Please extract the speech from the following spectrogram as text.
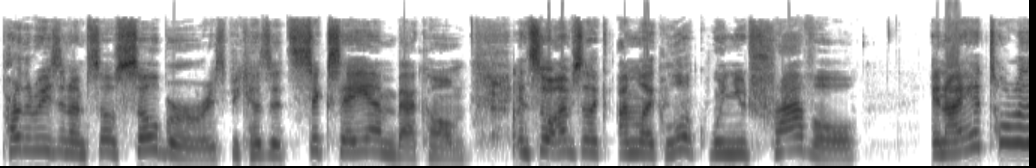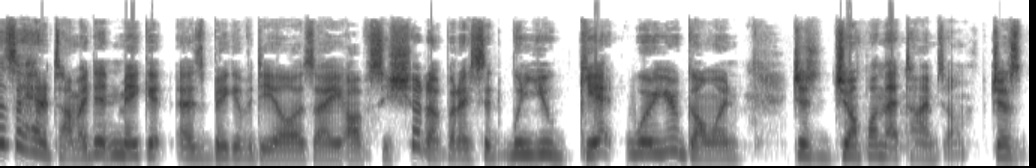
part of the reason I'm so sober is because it's 6 a.m. back home. And so I'm just like, I'm like, look, when you travel, and I had told her this ahead of time. I didn't make it as big of a deal as I obviously should have, but I said, when you get where you're going, just jump on that time zone. Just,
